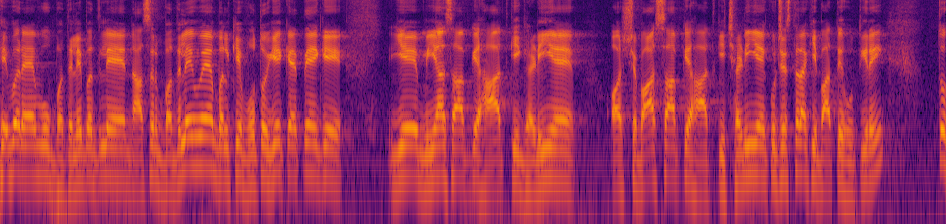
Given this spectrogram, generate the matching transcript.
थेवर है वो बदले बदले हैं। ना सिर्फ़ बदले हुए हैं बल्कि वो तो ये कहते हैं कि ये मियाँ साहब के हाथ की घड़ी है और शहबाज साहब के हाथ की छड़ी है, कुछ इस तरह की बातें होती रहीं। तो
